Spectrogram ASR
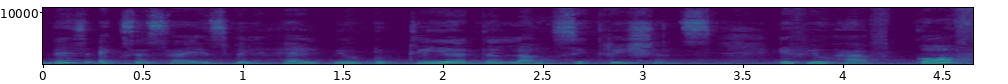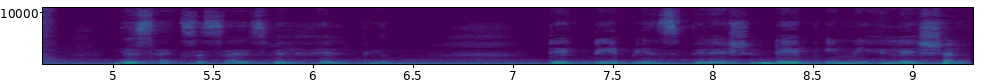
This exercise will help you to clear the lung secretions. If you have cough this exercise will help you. Take deep inspiration deep inhalation.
